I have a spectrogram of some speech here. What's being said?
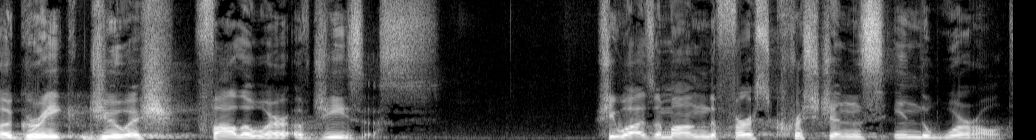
a Greek Jewish follower of Jesus. She was among the first Christians in the world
